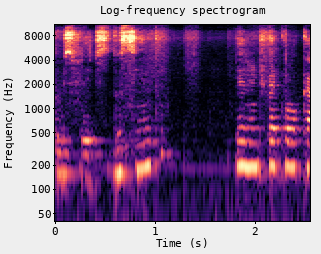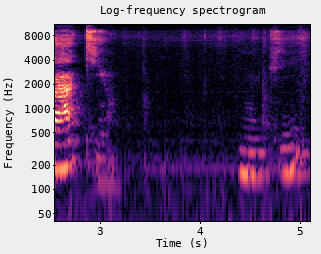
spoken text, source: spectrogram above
dois fletes do cinto. E a gente vai colocar aqui, ó. Aqui.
